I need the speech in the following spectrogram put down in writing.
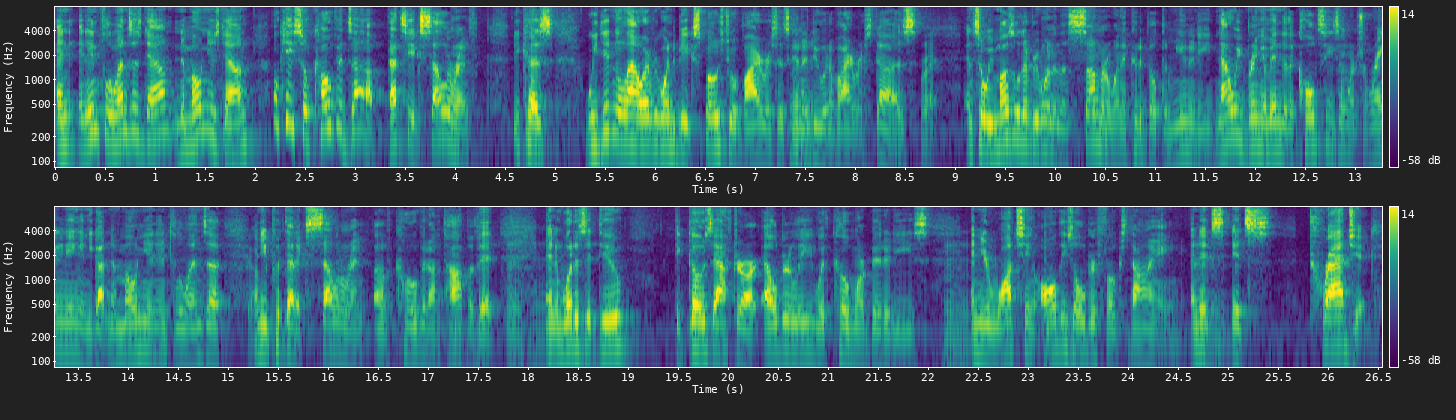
And, and influenza's down, pneumonia's down. Okay, so COVID's up. That's the accelerant because we didn't allow everyone to be exposed to a virus that's going to mm. do what a virus does. Right. And so we muzzled everyone in the summer when they could have built immunity. Now we bring them into the cold season where it's raining and you got pneumonia and influenza, yep. and you put that accelerant of COVID on top of it. Mm-hmm. And what does it do? It goes after our elderly with comorbidities, mm-hmm. and you're watching all these older folks dying, and mm-hmm. it's it's tragic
